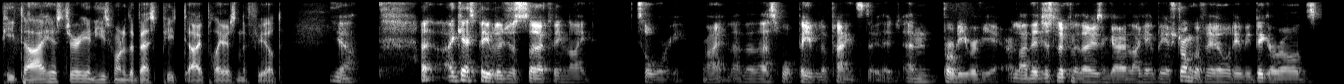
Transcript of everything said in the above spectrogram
Pete Dye history, and he's one of the best Pete Dye players in the field. Yeah, I, I guess people are just circling like Torrey, right? Like, that's what people are planning to do, and probably Riviera. Like they're just looking at those and going like, it'd be a stronger field, it'd be bigger odds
